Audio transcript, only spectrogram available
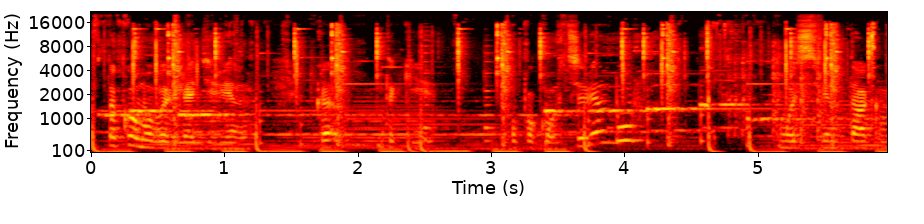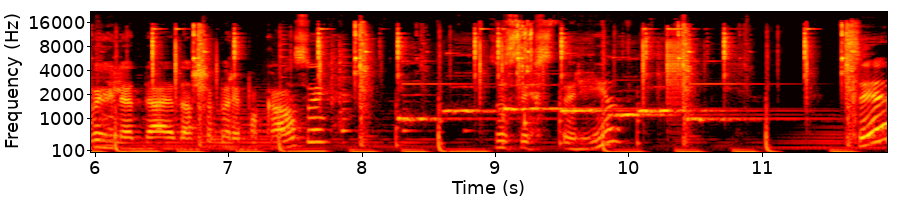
В такому вигляді він в упаковці він був. Ось він так виглядає, Даша бери показуй з усіх сторін. Це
